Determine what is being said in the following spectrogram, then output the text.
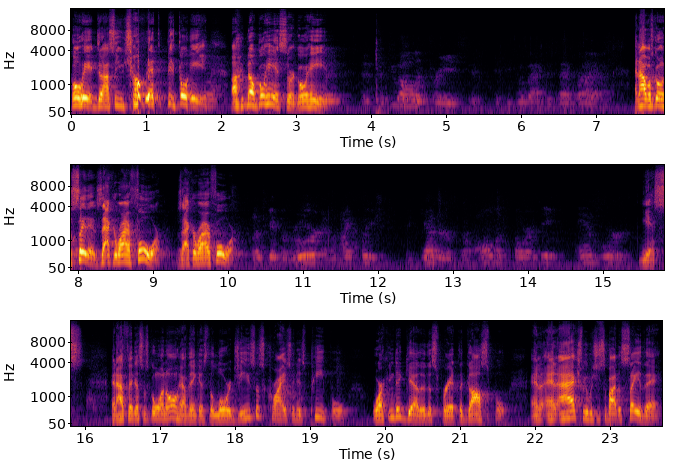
Go ahead, Don. So you jump at the Go ahead. Uh, no, go ahead, sir. Go ahead. The, two olive trees, if, if, you go back to Zechariah. And I was going to say that. Zechariah 4. Zechariah 4. Let's get the ruler and the high priest together for all authority and word. Yes. And I think that's what's going on here. I think it's the Lord Jesus Christ and his people working together to spread the gospel. And, and I actually was just about to say that.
